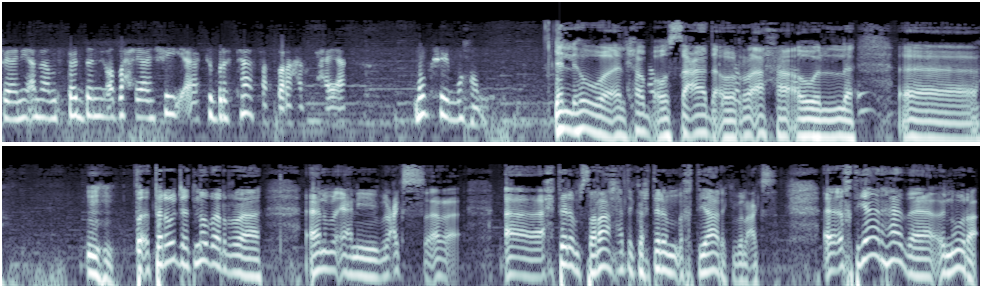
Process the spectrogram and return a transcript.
فيعني أنا مستعدة إني أضحي عن شيء اعتبره تافه صراحة في الحياة. مو بشيء مهم. اللي هو الحب أو السعادة أو الراحة أو ال آه ترى وجهة نظر أنا يعني بالعكس احترم صراحتك واحترم اختيارك بالعكس. اختيار هذا نورة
